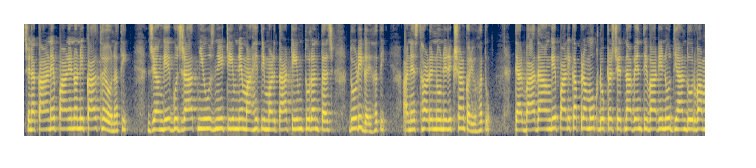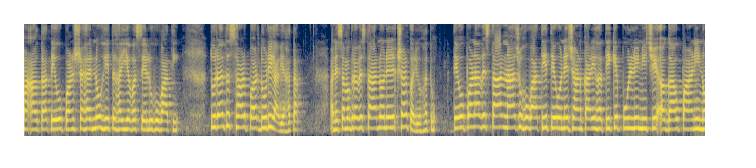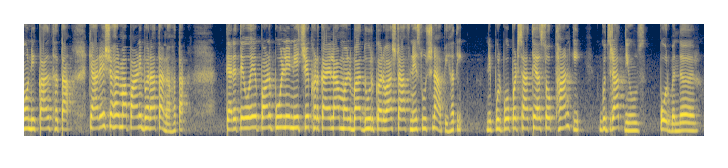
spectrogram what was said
જેના કારણે પાણીનો નિકાલ થયો નથી. જે અંગે ગુજરાત ન્યૂઝની ટીમને માહિતી મળતા ટીમ તુરંત જ દોડી ગઈ હતી અને સ્થળનું નિરીક્ષણ કર્યું હતું. ત્યારબાદ આ અંગે પાલિકા પ્રમુખ ડોક્ટર ચેતનાબેન તિવારીનું ધ્યાન દોરવામાં આવતા તેઓ પણ શહેરનું હિત હૈયે વસેલું હોવાથી તુરંત સ્થળ પર દોડી આવ્યા હતા. અને સમગ્ર વિસ્તારનું નિરીક્ષણ કર્યું હતું. તેઓ પણ આ વિસ્તારના જ હોવાથી તેઓને જાણકારી હતી કે પુલની નીચે અગાઉ પાણીનો નિકાલ થતાં ક્યારેય શહેરમાં પાણી ભરાતા ન હતા. ત્યારે તેઓએ પણ પુલની નીચે ખડકાયેલા મલબા દૂર કરવા સ્ટાફને સૂચના આપી હતી. નિપુલ પોપટ સાથે અશોક થાનકી, ગુજરાત ન્યૂઝ, પોરબંદર.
